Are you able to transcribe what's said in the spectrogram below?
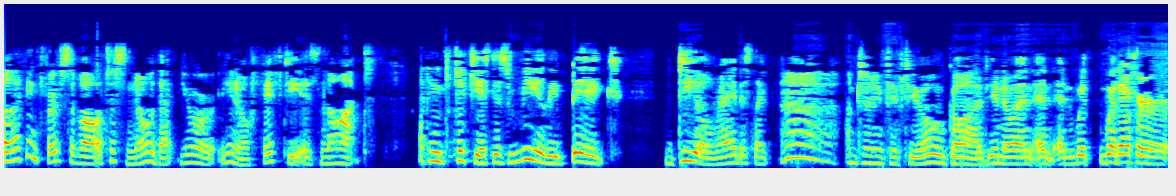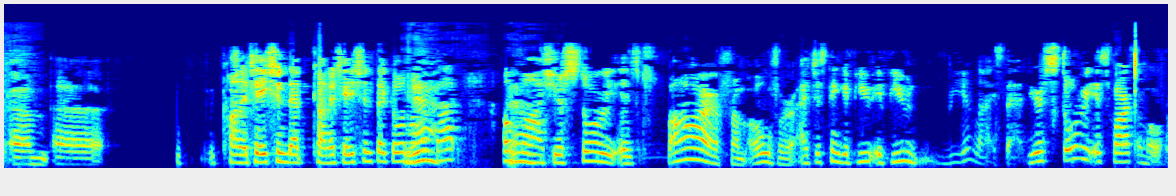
Well, I think first of all, just know that you're, you know, 50 is not, I think 50 is this really big deal, right? It's like, ah, I'm turning 50. Oh God, you know, and, and, and with whatever, um, uh, connotation that connotations that go along with that. Oh yeah. gosh, your story is far from over. I just think if you if you realize that your story is far from over.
